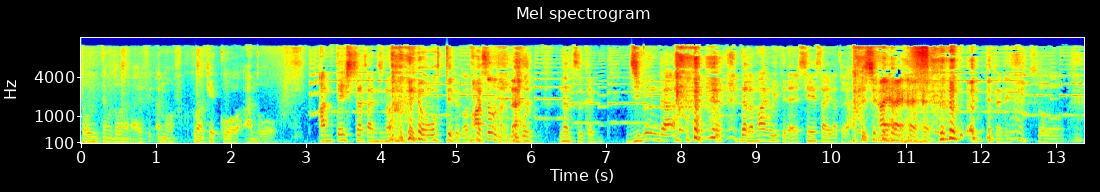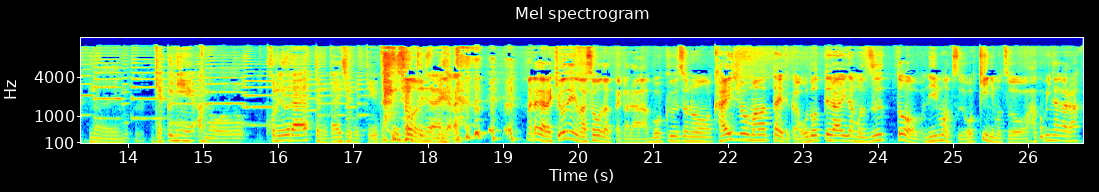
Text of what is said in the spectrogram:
どうでもどうなんだあの福君は結構あの安定した感じの 思ってるのであそうなんだ。こうなんつうか自分が だから前も言ってたよ制裁だという話を。はいはいはいはい。言ってたね。そうな逆にあのこれぐらいあっても大丈夫っていう感じになってるんじゃないかな、まあ、だから去年はそうだったから僕その会場回ったりとか踊ってる間もずっと荷物大きい荷物を運びながら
